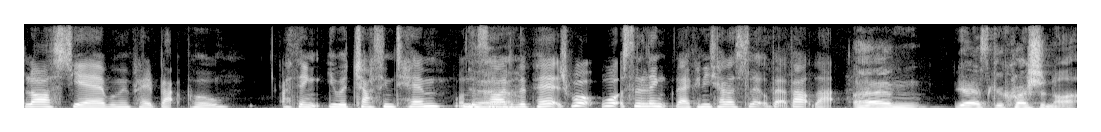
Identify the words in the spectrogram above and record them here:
Last year, when we played Blackpool, I think you were chatting to him on the Yeah. side of the pitch. What What's the link there? Can you tell us a little bit about that? Um, yeah, it's a good question. I,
